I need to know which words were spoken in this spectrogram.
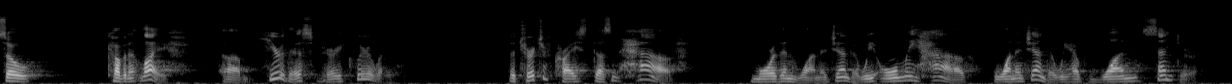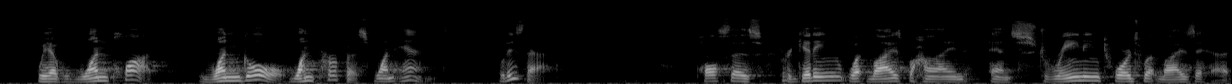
So, covenant life. Um, hear this very clearly. The Church of Christ doesn't have more than one agenda. We only have one agenda. We have one center. We have one plot, one goal, one purpose, one end. What is that? Paul says, forgetting what lies behind and straining towards what lies ahead,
